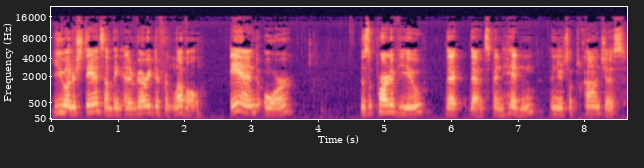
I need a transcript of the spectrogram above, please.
you understand something at a very different level. And or there's a part of you that that's been hidden in your subconscious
